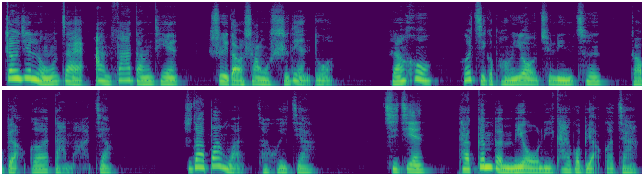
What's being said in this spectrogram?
张金龙在案发当天睡到上午十点多，然后和几个朋友去邻村找表哥打麻将，直到傍晚才回家。期间，他根本没有离开过表哥家。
